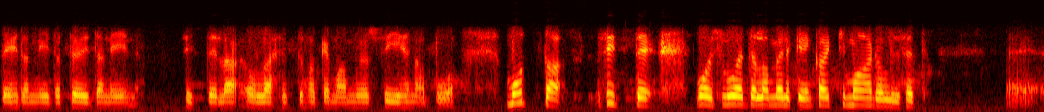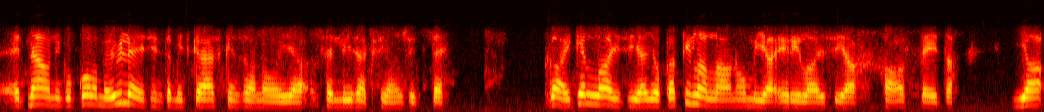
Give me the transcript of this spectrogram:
tehdä niitä töitä, niin sitten on lähdetty hakemaan myös siihen apua. Mutta sitten voisi luetella melkein kaikki mahdolliset. Että nämä on niin kolme yleisintä, mitkä äsken sanoin, ja sen lisäksi on sitten kaikenlaisia. Joka tilalla on omia erilaisia haasteita. Ja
